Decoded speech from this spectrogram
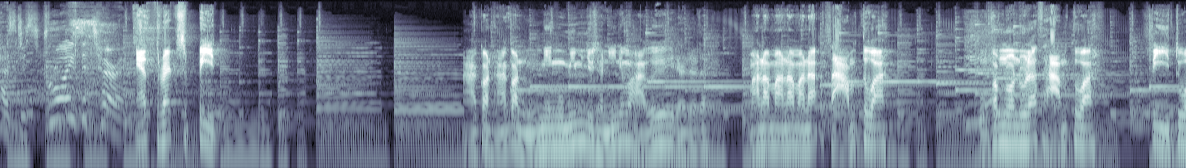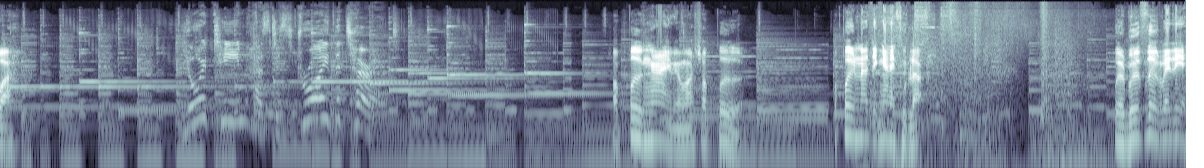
has destroyed the turret. แอ t แทร็กสปีดหาก่อนหาก่อนมีงูมิมันอยู่แถวนี้นี่หว่าเอ้ยเดี๋ยวเดี๋ยวเดี๋ยวมาแล้วมาแล้วมาแล้วสามตัว ผมคำนวณดูแล้วสามตัวสี่ตัว Your team has destroyed the turret. ช็อปเปอร์ง่ายไหมวะช็อปเปอร์ช็อปเปอร์น่าจะง่ายสุดละ เปิดเบอร์เซิร์กเลยดิ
